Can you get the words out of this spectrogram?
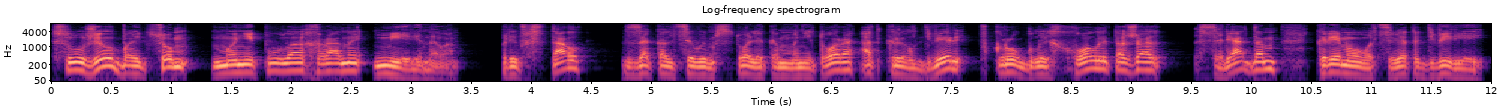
служил бойцом манипула охраны Меринова. Привстал за кольцевым столиком монитора открыл дверь в круглый холл этажа с рядом кремового цвета дверей.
